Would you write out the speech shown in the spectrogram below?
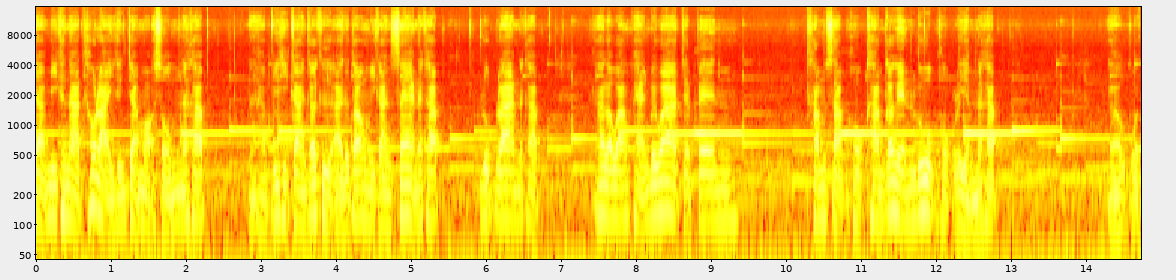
จะมีขนาดเท่าไหร่ถึงจะเหมาะสมนะครับนะครับ วิธีการก็คืออาจจะต้องมีการแทรกนะครับ รูปร่างนะครับ ถ้าเราวางแผนไว้ว่าจะเป็นคำศัพท์ 6คำก็เป็นรูปหกเหลี่ยมนะครับ เรากด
